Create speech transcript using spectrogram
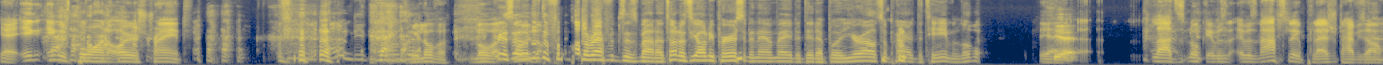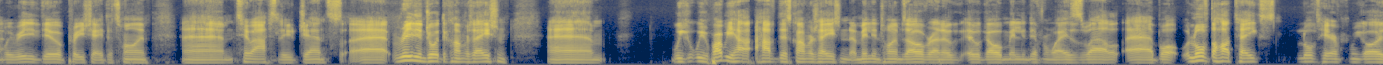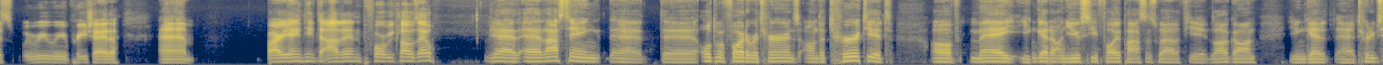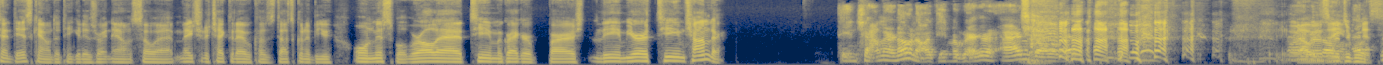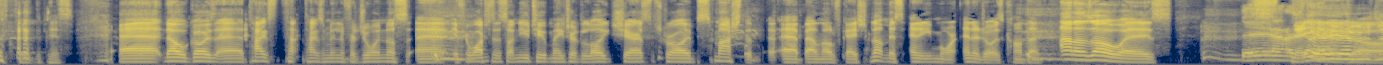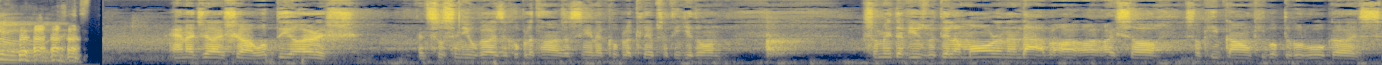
Yeah, English born, Irish trained. we love it. Love it. Chris, I love the football references, man. I thought I was the only person in MMA that did it, but you're also part of the team. I love it. Yeah. yeah. lads, look, it was it was an absolute pleasure to have you on. We really do appreciate the time. Um, two absolute gents. Uh, really enjoyed the conversation. Um, we we probably ha- have this conversation a million times over, and it, it would go a million different ways as well. Uh, but love the hot takes. Loved hearing from you guys. We really really appreciate it. Um, Barry, anything to add in before we close out? Yeah, uh, last thing, uh, the Ultimate Fighter returns on the 30th of May. You can get it on UFC Fight Pass as well. If you log on, you can get a uh, 30% discount, I think it is right now. So uh, make sure to check that out because that's going to be unmissable. We're all uh, Team McGregor, Bar Liam, you're Team Chandler. Team Chandler? No, no, Team McGregor. Aaron's all that was take the piss. Take the piss. Uh, no, guys. Uh, thanks, th- thanks a million for joining us. Uh, if you're watching this on YouTube, make sure to like, share, subscribe, smash the uh, bell notification, not miss any more energized content. And as always, stay energized. Energize show up the Irish. Been sussing you guys a couple of times. I've seen a couple of clips. I think you done some interviews with Dylan Moran and that I, I, I saw. So keep going, keep up the good work, guys.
